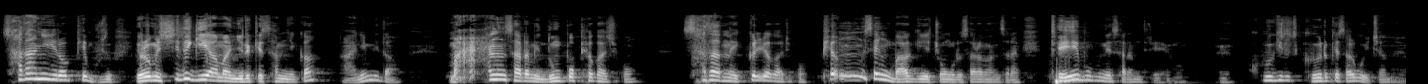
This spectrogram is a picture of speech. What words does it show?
사단이 이렇게 무슨 여러분 시드기야만 이렇게 삽니까? 아닙니다. 많은 사람이 눈 뽑혀가지고 사단에 끌려가지고 평생 마귀의 종으로 살아가는 사람이 대부분의 사람들이에요. 예. 그 길, 그렇게 살고 있잖아요.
